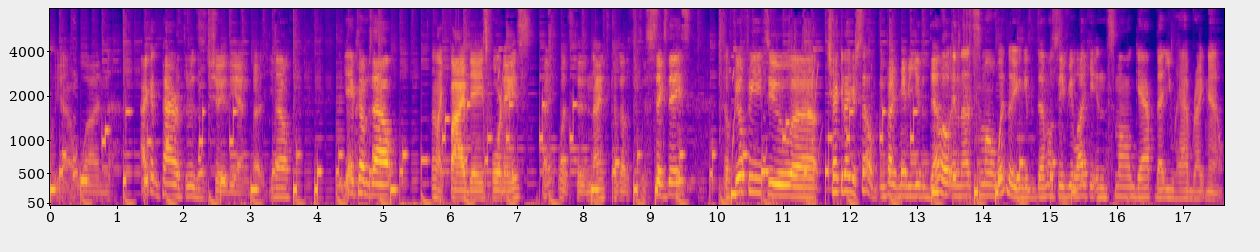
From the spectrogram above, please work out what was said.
We got one. I can power through this to show you the end, but you know, game comes out in like five days, four days, right? What's the ninth comes out six days. So feel free to uh, check it out yourself. In fact, maybe get the demo in that small window. You can get the demo, see if you like it in the small gap that you have right now.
